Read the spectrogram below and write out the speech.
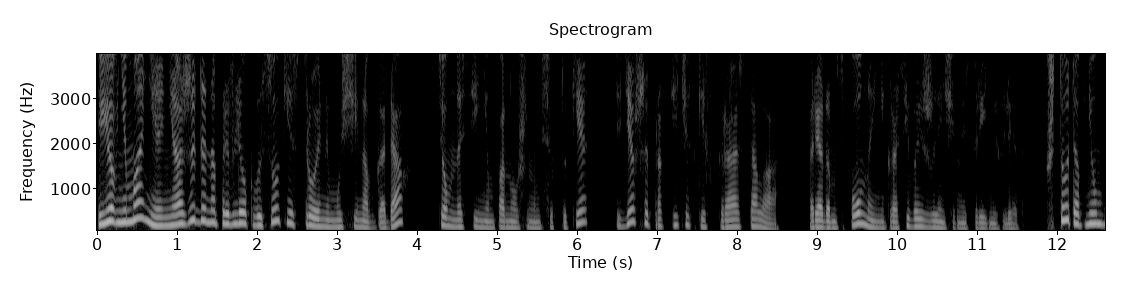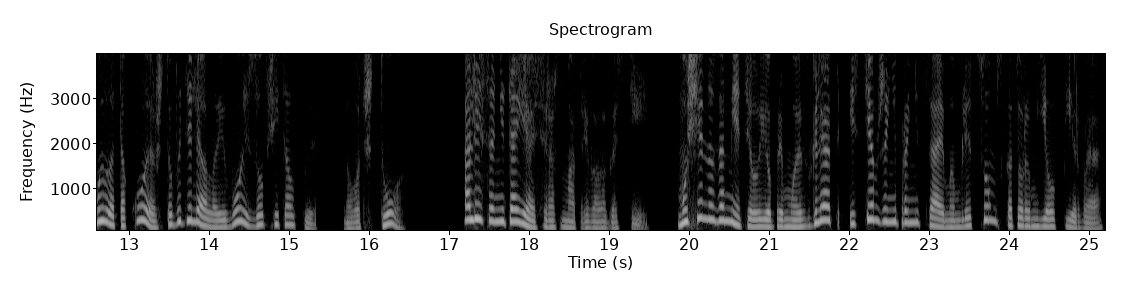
Ее внимание неожиданно привлек высокий стройный мужчина в годах в темно-синем поношенном сюртуке сидевший практически с края стола, рядом с полной некрасивой женщиной средних лет. Что-то в нем было такое, что выделяло его из общей толпы. Но вот что? Алиса, не таясь, рассматривала гостей. Мужчина заметил ее прямой взгляд и с тем же непроницаемым лицом, с которым ел первое,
